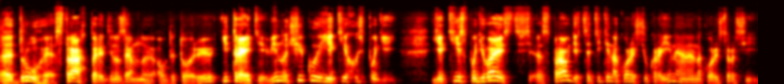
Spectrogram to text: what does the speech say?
Е, Друге, страх перед іноземною аудиторією. І третє, він очікує якихось подій, які сподіваюсь, справдяться тільки на користь України, а не на користь Росії.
